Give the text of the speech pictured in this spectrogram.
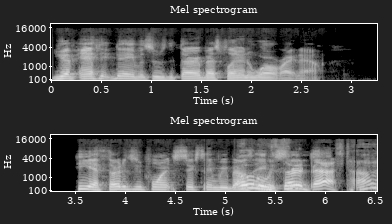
you have Anthony Davis, who's the third best player in the world right now. He had 32 points, 16 rebounds, Oh, third best, huh?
